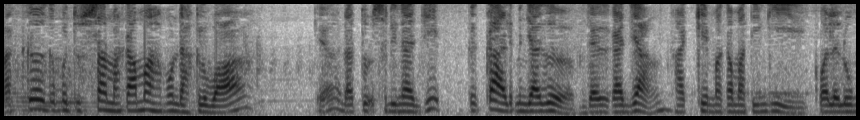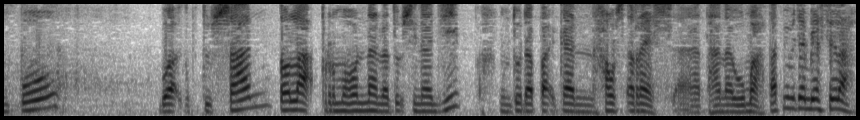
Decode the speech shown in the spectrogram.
maka keputusan mahkamah pun dah keluar. Ya, Datuk Seri Najib kekal di penjara, penjara Kajang, Hakim Mahkamah Tinggi Kuala Lumpur buat keputusan tolak permohonan Datuk Seri Najib untuk dapatkan house arrest, uh, tahanan rumah. Tapi macam biasalah,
